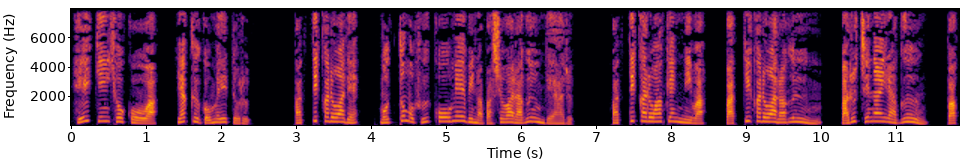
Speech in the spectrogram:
平均標高は約5メートル。バッティカロアで最も風光明媚な場所はラグーンである。バッティカロア県にはバッティカロアラグーン、バルチェナイラグーン、バッ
